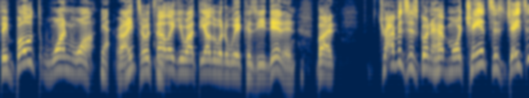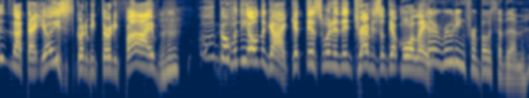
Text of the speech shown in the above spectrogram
They both won one. Yeah. Right? So it's not like you want the other one to win because he didn't. But Travis is going to have more chances. Jason's not that young. He's going to be 35. Mm-hmm. Well, Go for the older guy. Get this one, and then Travis will get more later. They're rooting for both of them.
